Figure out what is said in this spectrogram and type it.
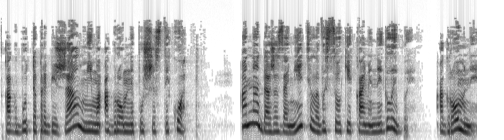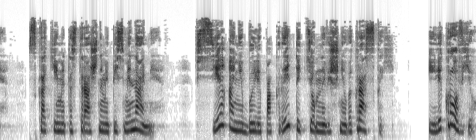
как будто пробежал мимо огромный пушистый кот. Она даже заметила высокие каменные глыбы, огромные, с какими-то страшными письменами. Все они были покрыты темно-вишневой краской или кровью.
